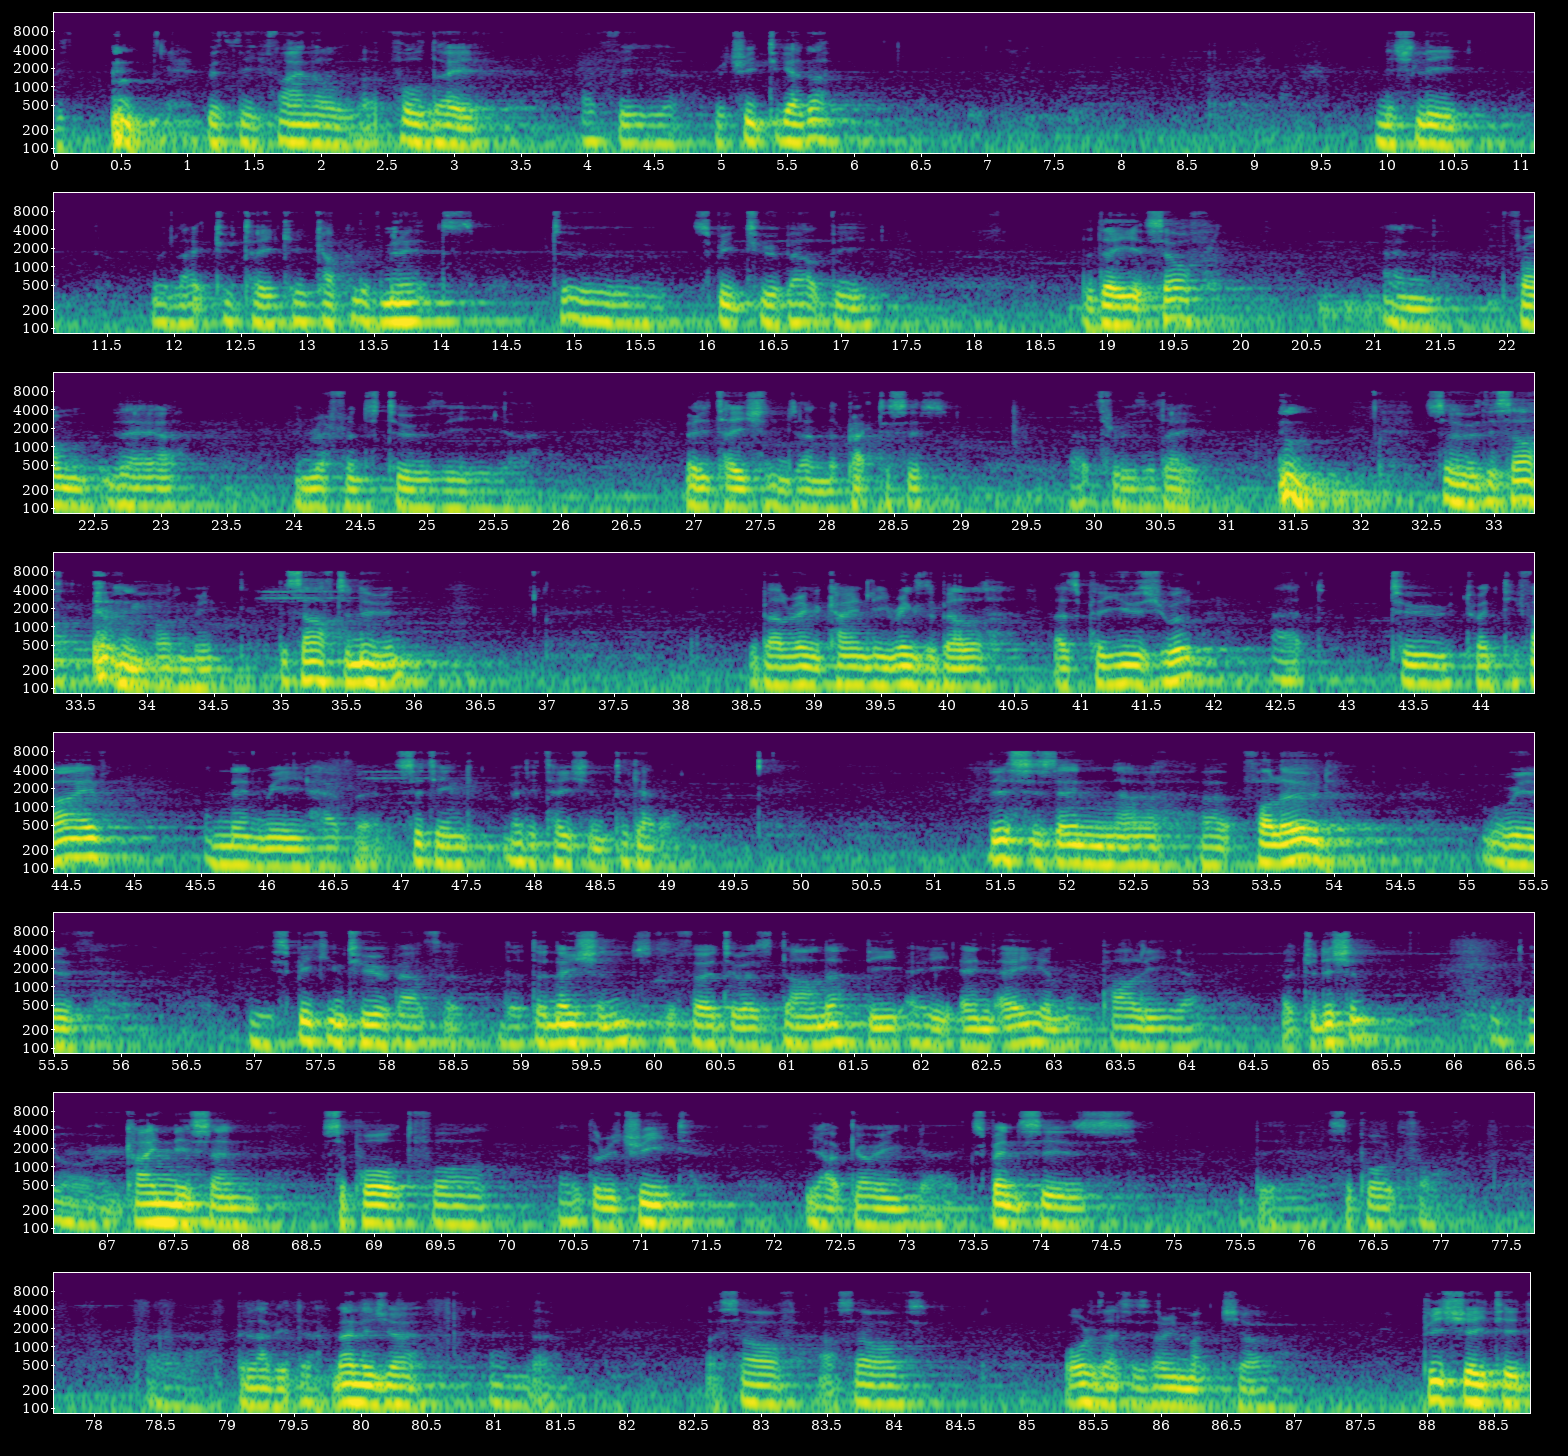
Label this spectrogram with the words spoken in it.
with, with the final uh, full day of the uh, retreat together. Initially, we'd like to take a couple of minutes to speak to you about the the day itself, and from there, in reference to the uh, meditations and the practices uh, through the day. so this af- pardon me, this afternoon, the bell ringer kindly rings the bell as per usual at 2.25 and then we have a sitting meditation together. This is then uh, uh, followed with the speaking to you about the, the, donations referred to as dana, D-A-N-A in the Pali uh, tradition. Your kindness and support for uh, the retreat, the outgoing uh, expenses, the support for uh, beloved manager and myself, ourselves. All of that is very much uh, appreciated,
